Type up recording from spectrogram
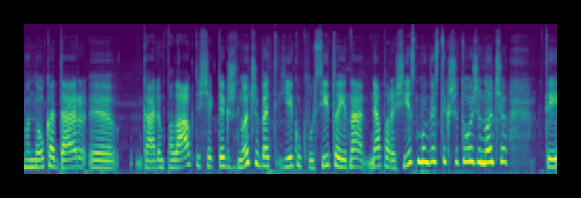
manau, kad dar e, galim palaukti šiek tiek žinučių, bet jeigu klausytojai, na, neparašys mums vis tik šitų žinučių, tai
